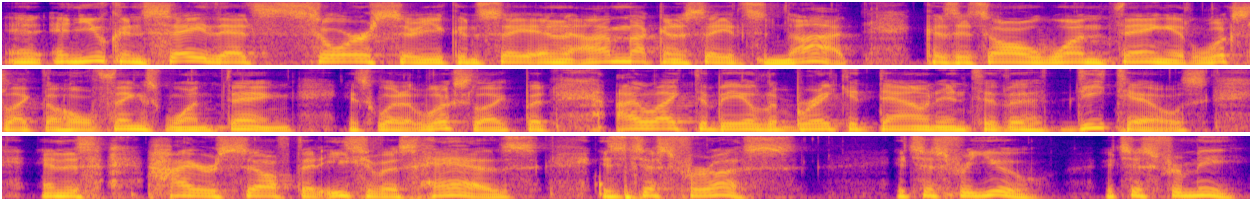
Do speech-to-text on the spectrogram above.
and, and you can say that's source, or you can say, and I'm not going to say it's not because it's all one thing. It looks like the whole thing's one thing. It's what it looks like. But I like to be able to break it down into the details. And this higher self that each of us has is just for us. It's just for you. It's just for me.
